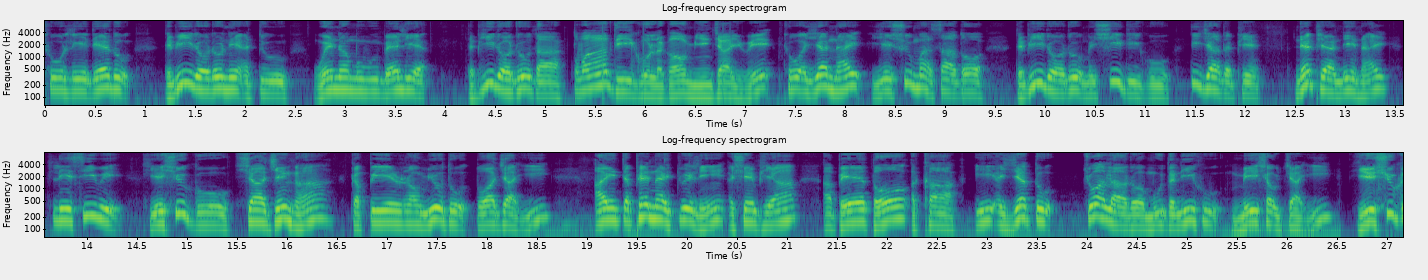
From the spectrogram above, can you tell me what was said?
ထိုလှေထဲသို့ တပည့်တော်တို့နှင့်အတူ ဝင်တော်မမူဘဲလျက် တပည့်တော်တို့သာ သွားသည်ကို၎င်း မြင်ကြ၍၊ထိုအရပ်၌ယေရှုမှစသော တပည့်တော်တို့မရှိသည်ကို သိကြသဖြင့်၊နက်ဖြန်နေ့၌လှေစီး၍ယေရှုကိုရှာခြင်းငှါ ကပေရနောင်မြို့သို့ သွားကြ၏။ အိုင်တဘက်၌တွေ့လျှင်၊အရှင်ဘုရား၊အဘယ်သောအခါဤအရပ်သို့ကြွလာတော်မူသနည်းဟုမေးလျှောက်ကြ၏။ယေရှုက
